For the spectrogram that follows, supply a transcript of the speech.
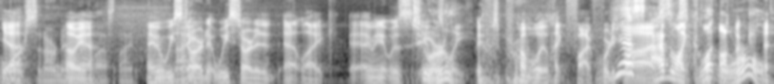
Yeah. force in our Oh, neighborhood yeah. last night. I mean, we night. started we started at like I mean it was Too it was- early. It was probably like five forty five. Yes, I'm like, what in the world?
